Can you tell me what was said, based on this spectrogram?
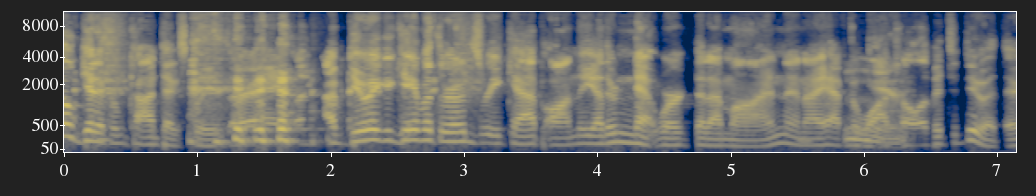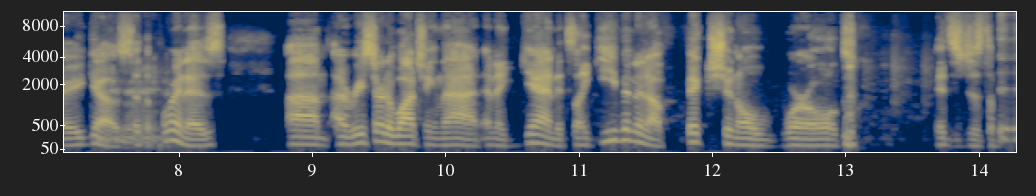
They'll get it from context clues. All right. Like, I'm doing a Game of Thrones recap on the other network that I'm on, and I have to watch Yeah. all of it to do it. There you go. So the point is, um, I restarted watching that, and again, it's like even in a fictional world, it's just a,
